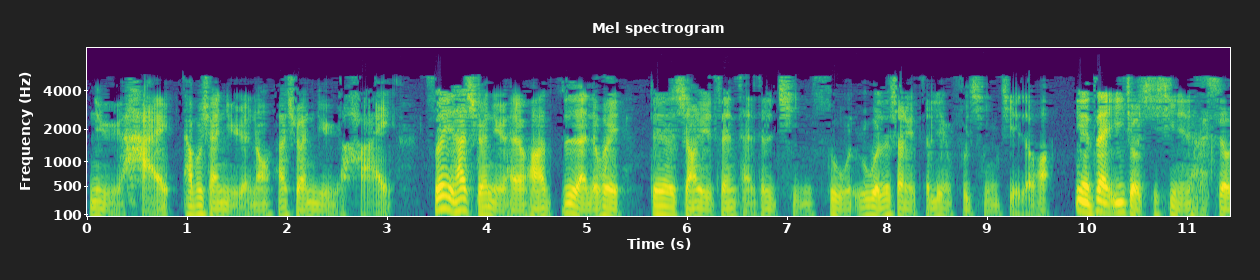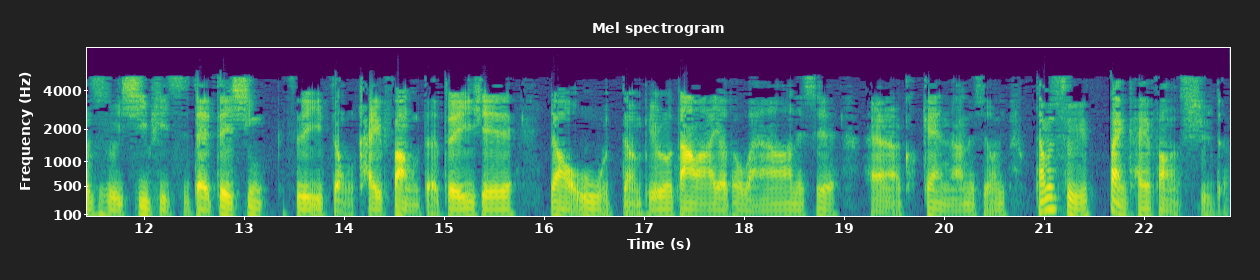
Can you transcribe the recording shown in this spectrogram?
女孩，他不喜欢女人哦，他喜欢女孩，所以他喜欢女孩的话，自然就会。对小女生产生的情愫，如果是小女生恋父情节的话，因为在一九七七年那个时候是属于嬉皮时代，对性是一种开放的，对一些药物等，比如说大麻、摇头丸啊那些，呃，cocaine 啊那些东西，他们属于半开放式的，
